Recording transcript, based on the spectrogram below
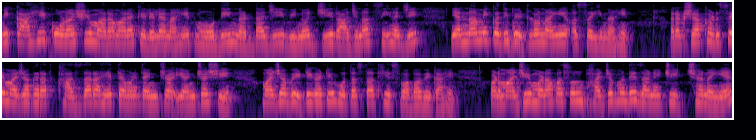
मी काही कोणाशी मारामाऱ्या केलेल्या नाहीत. मोदी नड्डाजी विनोदजी राजनाथ सिंहजी यांना मी कधी भेटलो नाही असंही नाही. रक्षा खडसे माझ्या घरात खासदार आहेत त्यामुळे त्यांच्या यांच्याशी माझ्या भेटीगाठी होत असतात हे स्वाभाविक आहे. पण माझी मनापासून भाजपमध्ये जाण्याची इच्छा नाही आहे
